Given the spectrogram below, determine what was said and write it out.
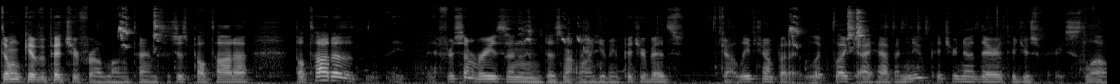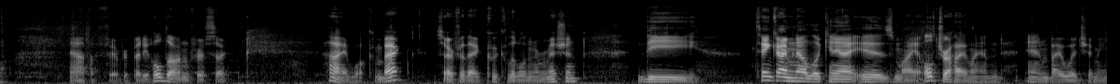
don't give a picture for a long time. It's just Peltata. Peltata, for some reason, does not want to give me picture beds. It's got leaf jump, but it looked like I have a new picture node there. They're just very slow. Now, if everybody hold on for a sec. Hi, welcome back. Sorry for that quick little intermission. The tank I'm now looking at is my Ultra Highland, and by which I mean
